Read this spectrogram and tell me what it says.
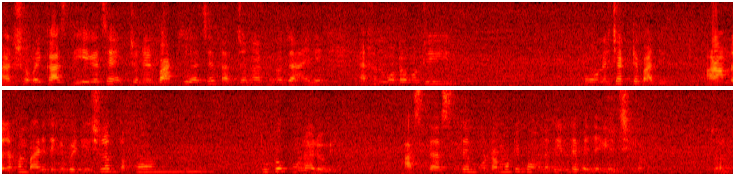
আর সবাই কাজ দিয়ে গেছে, একজনের বাকি আছে, তার জন্য এখনও যায়নি। এখন মোটামুটি পৌনে চারটে বাজে। আর আমরা যখন বাড়ি থেকে বেরিয়েছিলাম, তখন দুটো পনেরোই। আস্তে আস্তে মোটামুটি পৌনে তিনটে বেজে গেছিল। চলো।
